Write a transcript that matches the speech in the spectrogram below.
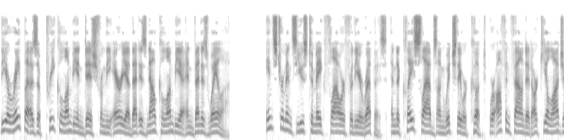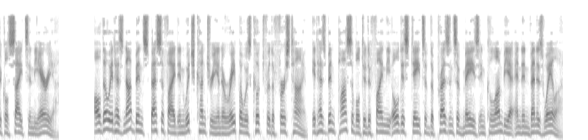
The arepa is a pre-Columbian dish from the area that is now Colombia and Venezuela. Instruments used to make flour for the arepas, and the clay slabs on which they were cooked, were often found at archaeological sites in the area. Although it has not been specified in which country an arepa was cooked for the first time, it has been possible to define the oldest dates of the presence of maize in Colombia and in Venezuela.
